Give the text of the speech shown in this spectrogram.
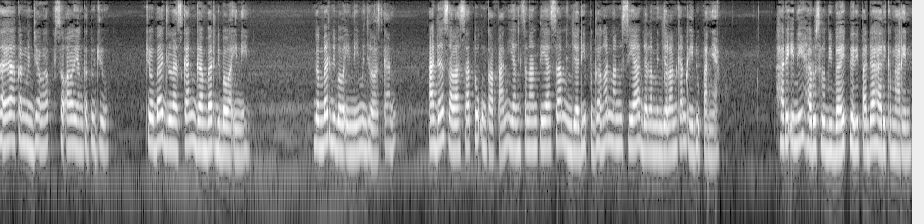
Saya akan menjawab soal yang ketujuh. Coba jelaskan gambar di bawah ini. Gambar di bawah ini menjelaskan ada salah satu ungkapan yang senantiasa menjadi pegangan manusia dalam menjalankan kehidupannya. Hari ini harus lebih baik daripada hari kemarin,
